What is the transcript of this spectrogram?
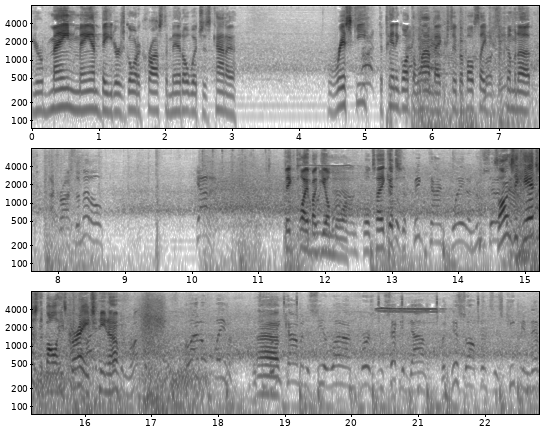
your main man beater is going across the middle, which is kind of risky, depending on what the linebackers do. But both safeties are coming up. Across the middle. Got it. Big play by Gilmore. We'll take it. was a big-time play and a new set As long as he catches the ball, he's great. You know. Uh, pretty common to see a run on first and second down, but this offense is keeping them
